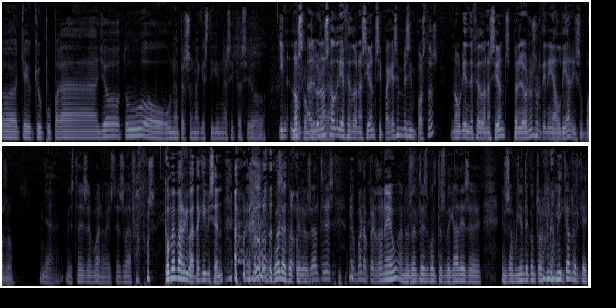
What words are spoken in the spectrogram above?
o que, que ho puc pagar jo, tu o una persona que estigui en una situació... I no, Molt complicada. no es caldria fer donacions. Si paguéssim més impostos, no haurien de fer donacions, però llavors no sortiria al diari, suposo. Ja, esta és, bueno, esta és la famosa... Com hem arribat aquí, Vicent? bueno, perquè nosaltres, eh, bueno, perdoneu, a nosaltres moltes vegades eh, ens hauríem de controlar una mica perquè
